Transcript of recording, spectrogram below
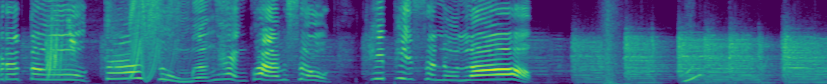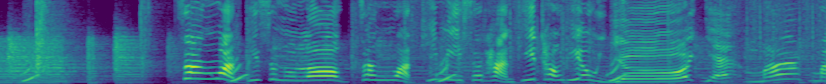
ประตูก้าวสู่เมืองแห่งความสุขที่พิษณุโลก จังหวัดพิษณุโลก จังหวัดที่มีสถานที่ท่องเที่ยวเยอะแยะมากม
